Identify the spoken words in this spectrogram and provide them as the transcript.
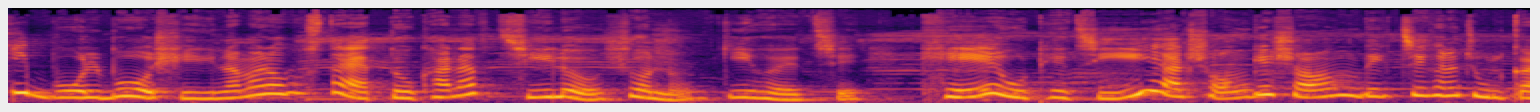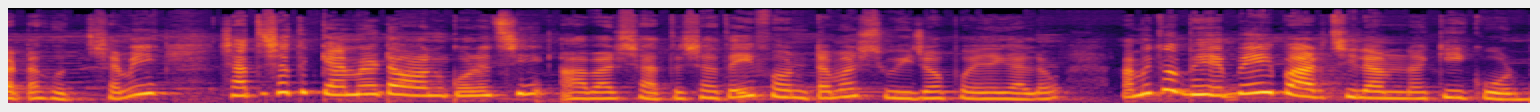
কি বলব, শিরিন আমার অবস্থা এত খারাপ ছিল। শোনো, কি হয়েছে? খেয়ে উঠেছি আর সঙ্গে সঙ্গ দেখছি এখানে চুল কাটা হচ্ছে। আমি সাথে সাথে ক্যামেরাটা অন করেছি, আবার সাথে সাথেই ফোনটা আমার সুইচ অফ হয়ে গেল। আমি তো ভেবেই পারছিলাম না কি করব।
